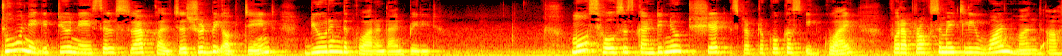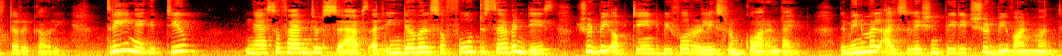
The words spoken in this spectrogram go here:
Two negative nasal swab cultures should be obtained during the quarantine period. Most horses continue to shed Streptococcus equi for approximately one month after recovery. Three negative nasopharyngeal swabs at intervals of 4 to 7 days should be obtained before release from quarantine. The minimal isolation period should be 1 month.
